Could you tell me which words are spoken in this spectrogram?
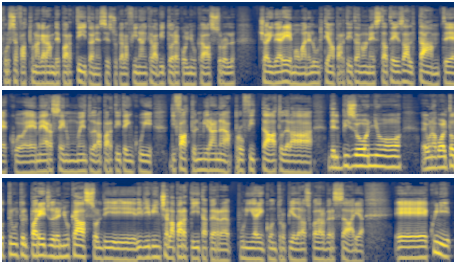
forse ha fatto una grande partita, nel senso che alla fine anche la vittoria con Newcastle ci arriveremo, ma nell'ultima partita non è stata esaltante, ecco, è emersa in un momento della partita in cui di fatto il Milan ha approfittato della, del bisogno, eh, una volta ottenuto il pareggio del Newcastle, di, di, di vincere la partita per punire in contropiede la squadra avversaria. E quindi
